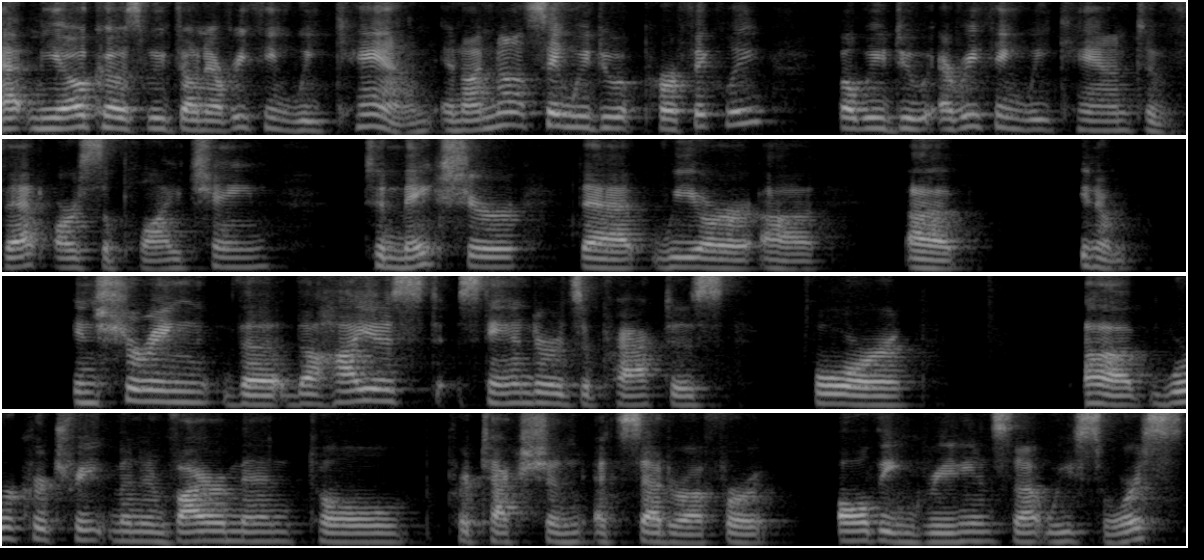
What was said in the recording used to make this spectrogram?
at Miyoko's, we've done everything we can, and I'm not saying we do it perfectly, but we do everything we can to vet our supply chain to make sure that we are, uh, uh, you know, ensuring the the highest standards of practice for uh, worker treatment, environmental protection, et cetera, for all the ingredients that we source.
